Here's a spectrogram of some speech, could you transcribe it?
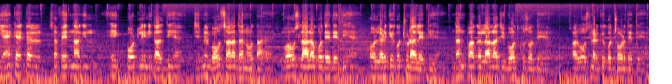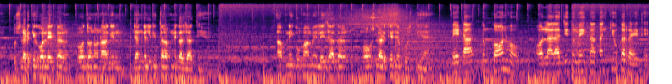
यह कहकर सफ़ेद नागिन एक पोटली निकालती है जिसमें बहुत सारा धन होता है वह उस लाला को दे देती है और लड़के को छुड़ा लेती है। धन पाकर लाला जी बहुत खुश होते हैं और वो उस लड़के को छोड़ देते हैं। उस लड़के को लेकर वो दोनों नागिन जंगल की तरफ़ निकल जाती हैं। अपनी गुफा में ले जाकर वो उस लड़के से पूछती हैं बेटा तुम कौन हो और लाला जी तुम्हें इतना तंग क्यों कर रहे थे?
